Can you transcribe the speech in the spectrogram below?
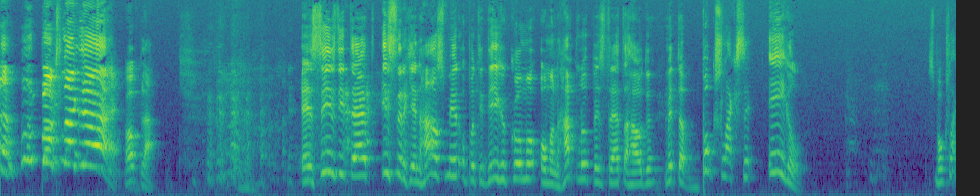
dan? Een bokslagse hei! Hopla. En sinds die tijd is er geen haas meer op het idee gekomen om een hardloopwedstrijd te houden met de bokslagse egel. Is bokslag?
